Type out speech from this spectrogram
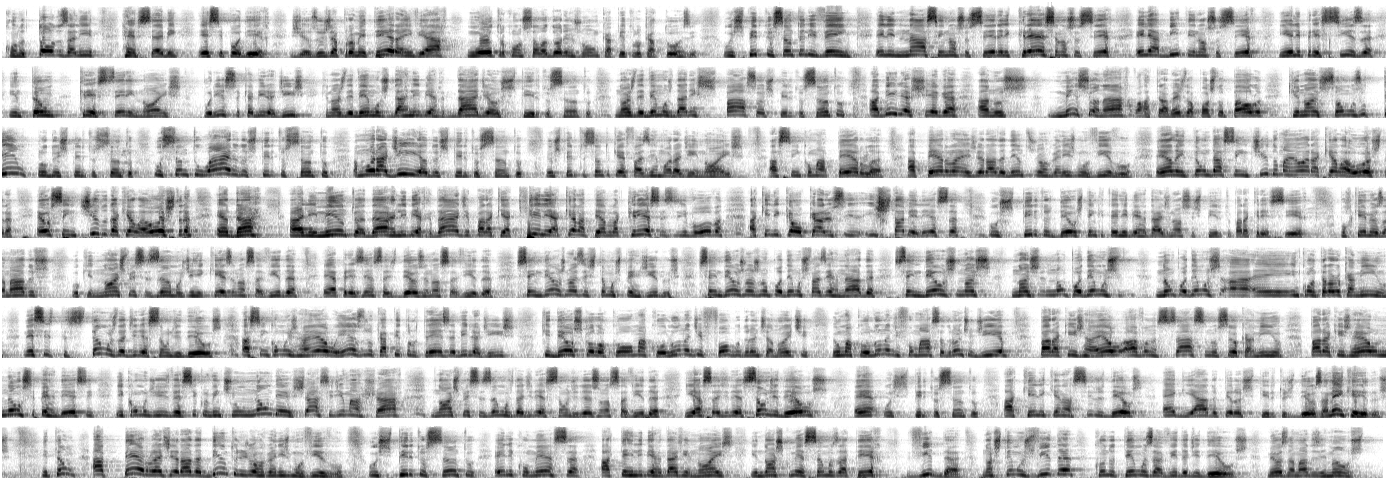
quando todos ali recebem esse poder. Jesus já prometera enviar um outro consolador em João capítulo 14. O Espírito Santo ele vem, ele nasce em nosso ser, ele cresce em nosso ser, ele habita em nosso ser e ele precisa então crescer em nós por isso que a Bíblia diz que nós devemos dar liberdade ao Espírito Santo, nós devemos dar espaço ao Espírito Santo. A Bíblia chega a nos mencionar, através do apóstolo Paulo, que nós somos o templo do Espírito Santo, o santuário do Espírito Santo, a moradia do Espírito Santo. E o Espírito Santo quer fazer moradia em nós, assim como a pérola. A pérola é gerada dentro de um organismo vivo. Ela então dá sentido maior àquela ostra. É o sentido daquela ostra é dar alimento, é dar liberdade para que aquele, aquela pérola cresça e se desenvolva, aquele calcário se estabeleça, o Espírito de Deus tem que ter liberdade no nosso espírito para crescer. Porque, meus amados, o que nós precisamos de riqueza em nossa vida é a presença de Deus em nossa vida. Sem Deus nós estamos perdidos. Sem Deus nós não podemos fazer nada. Sem Deus nós, nós não podemos, não podemos ah, é, encontrar o caminho. Necessitamos da direção de Deus. Assim como Israel, em Êxodo capítulo 13, a Bíblia diz que Deus colocou uma coluna de fogo durante a noite e uma coluna de fumaça durante o dia, para que Israel avançasse no seu caminho, para que Israel não se perdesse e, como diz versículo 21, não deixasse de marchar. Nós precisamos da direção de Deus na nossa vida e essa direção de Deus é o Espírito Santo. Aquele que é nascido de Deus é guiado pelo Espírito de Deus. Amém, queridos? Então, a pérola é gerada dentro de um organismo vivo. O Espírito Santo, ele começa a ter liberdade em nós e nós começamos a ter vida. Nós temos vida quando temos a vida de Deus. Meus amados irmãos,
